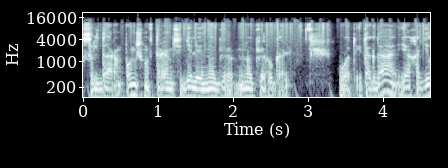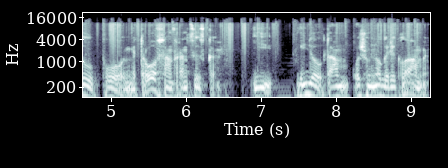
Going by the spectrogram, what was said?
с Эльдаром. Помнишь, мы втроем сидели и ноги, ноги ругали. Вот. И тогда я ходил по метро в Сан-Франциско и видел там очень много рекламы.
